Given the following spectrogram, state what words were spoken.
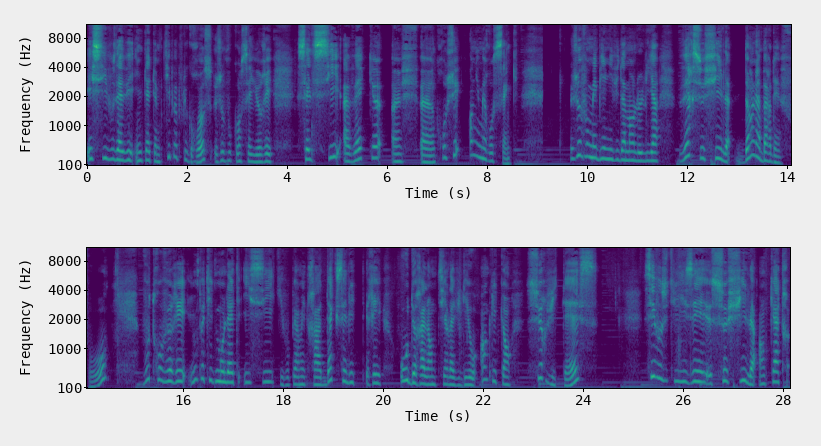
Et si vous avez une tête un petit peu plus grosse je vous conseillerais celle-ci avec un, crochet en numéro 5 je vous mets bien évidemment le lien vers ce fil dans la barre d'infos. Vous trouverez une petite molette ici qui vous permettra d'accélérer ou de ralentir la vidéo en cliquant sur vitesse. Si vous utilisez ce fil en 4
